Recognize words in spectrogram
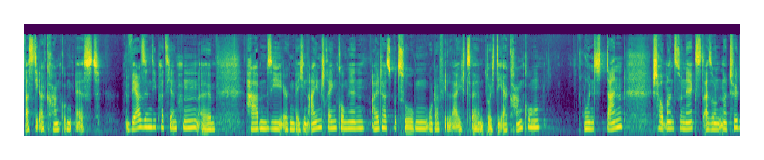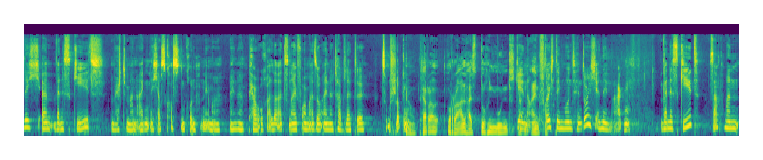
was die Erkrankung ist. Wer sind die Patienten? Ähm, haben sie irgendwelchen Einschränkungen, altersbezogen oder vielleicht ähm, durch die Erkrankung? Und dann schaut man zunächst, also natürlich, ähm, wenn es geht, möchte man eigentlich aus Kostengründen immer eine perorale Arzneiform, also eine Tablette zum Schlucken. Genau. Peroral heißt durch den Mund dann genau, einfach. durch den Mund hindurch in den Magen. Wenn es geht, sagt man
